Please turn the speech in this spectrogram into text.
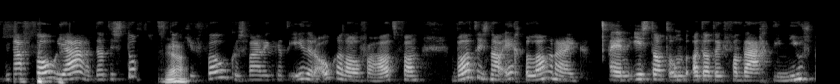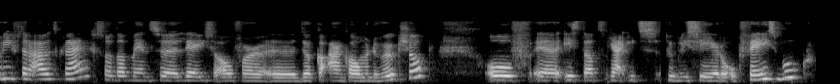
ja, ja, dat is toch een stukje focus waar ik het eerder ook al over had. Van wat is nou echt belangrijk? En is dat omdat ik vandaag die nieuwsbrief eruit krijg, zodat mensen lezen over uh, de aankomende workshop? Of uh, is dat ja, iets publiceren op Facebook?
